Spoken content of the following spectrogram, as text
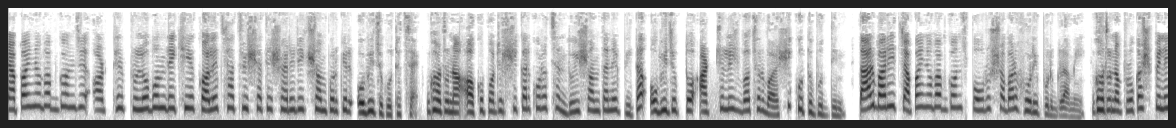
চাঁপাইনবাবগঞ্জে অর্থের প্রলোভন দেখিয়ে কলেজ ছাত্রীর সাথে শারীরিক সম্পর্কের অভিযোগ উঠেছে। ঘটনা অকপটে স্বীকার করেছেন দুই সন্তানের পিতা, অভিযুক্ত আটচল্লিশ বছর বয়সী কুতুবুদ্দিন তার বাড়ি চাঁপাইনবাবগঞ্জ পৌরসভার হরিপুর গ্রামে। ঘটনা প্রকাশ পেলে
